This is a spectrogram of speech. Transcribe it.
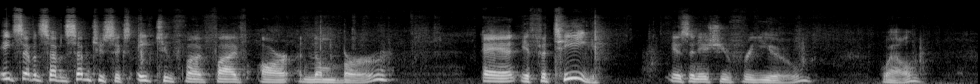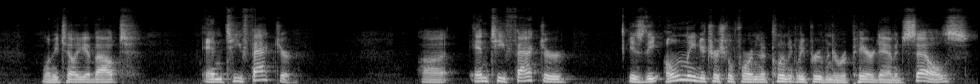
877 726 8255 our number. And if fatigue is an issue for you, well, let me tell you about NT Factor. Uh, NT Factor is the only nutritional formula clinically proven to repair damaged cells,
